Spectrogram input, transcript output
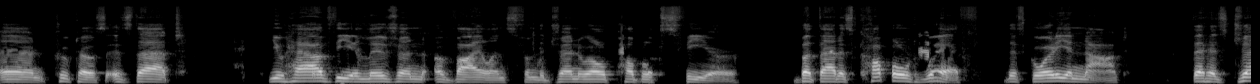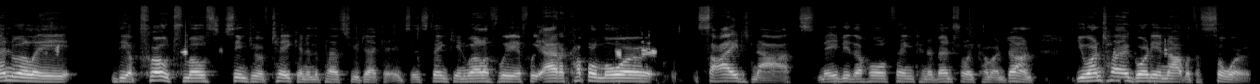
and Kryptos is that you have the illusion of violence from the general public sphere, but that is coupled with this Gordian knot that has generally the approach most seem to have taken in the past few decades is thinking, well, if we if we add a couple more side knots, maybe the whole thing can eventually come undone. You untie a Gordian knot with a sword.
